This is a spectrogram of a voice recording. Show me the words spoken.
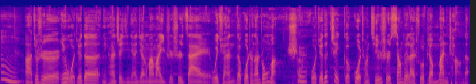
嗯啊，就是因为我觉得，你看这几年江哥妈妈一直是在维权的过程当中嘛。是。我觉得这个过程其实是相对来说比较漫长的。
